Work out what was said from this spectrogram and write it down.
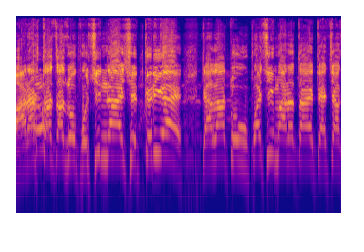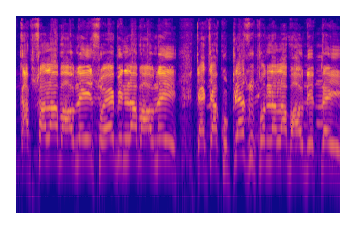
महाराष्ट्राचा जो पोशिंदा आहे शेतकरी आहे त्याला तो उपाशी मारत आहे त्याच्या कापसाला भाव नाही सोयाबीनला भाव नाही त्याच्या कुठल्याच उत्पन्नाला भाव देत नाही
